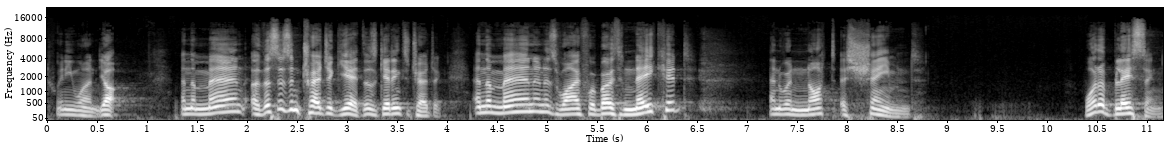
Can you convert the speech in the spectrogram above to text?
21. Yeah. And the man, oh, this isn't tragic yet. This is getting to tragic. And the man and his wife were both naked and were not ashamed. What a blessing.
